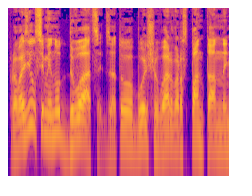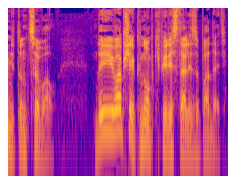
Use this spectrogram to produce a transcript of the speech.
Провозился минут двадцать, зато больше варвар спонтанно не танцевал. Да и вообще кнопки перестали западать.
